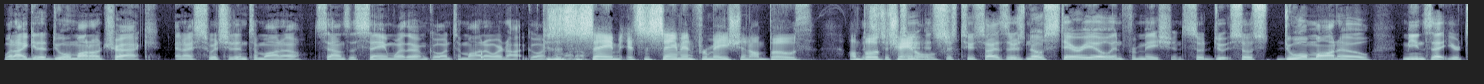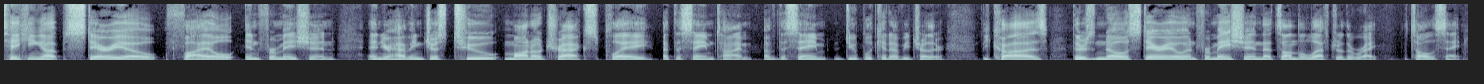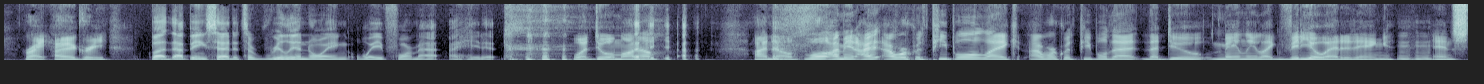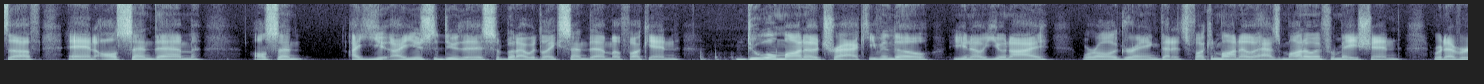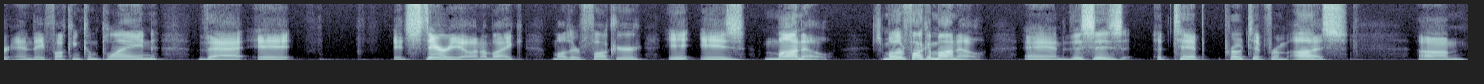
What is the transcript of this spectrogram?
When I get a dual mono track and I switch it into mono, it sounds the same whether I'm going to mono or not going to because mono. it's the same it's the same information on both on It's both just two- channels. it's just two sides. There's no stereo information. So du- so dual mono means that you're taking up stereo file information and you're having just two mono tracks play at the same time of the same duplicate of each other because there's no stereo information that's on the left or the right. It's all the same. Right, I agree. But that being said, it's a really annoying wave format. I hate it. What dual mono? I know. Well, I mean, I, I work with people like I work with people that that do mainly like video editing Mm-hmm. and stuff, and I'll send them. I'll send. I I used to do this, but I would like send them a fucking dual mono track, even though you know you and I we're all agreeing that it's fucking mono. It has mono information, whatever, and they fucking complain that it it's stereo. And I'm like, motherfucker, it is mono. It's motherfucking mono. And this is a tip, pro tip from us. Um,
